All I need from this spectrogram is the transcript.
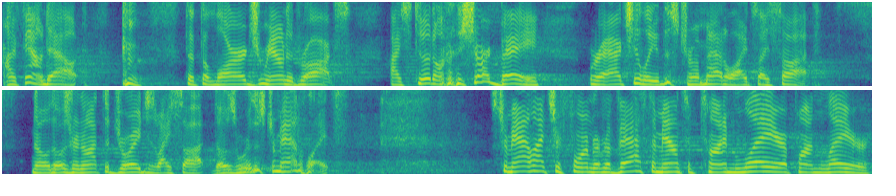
I found out that the large rounded rocks I stood on in Shark Bay were actually the stromatolites I sought. No, those are not the droids I sought, those were the stromatolites. Stromatolites are formed over vast amounts of time, layer upon layer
